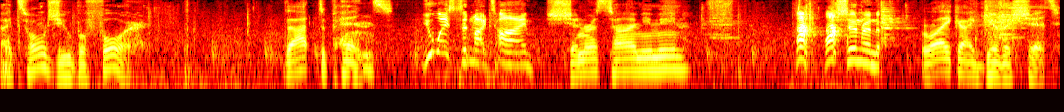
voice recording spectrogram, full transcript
I told you before. That depends. You wasted my time. Shinra's time, you mean? Shinra. Like I give a shit.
